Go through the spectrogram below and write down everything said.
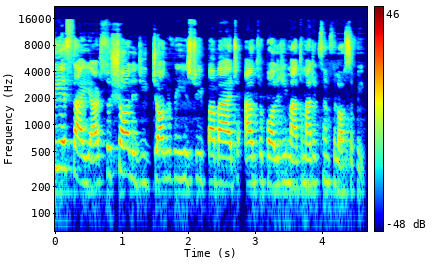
PSIR, Sociology, Geography, History, PubAd, Anthropology, Mathematics and Philosophy.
